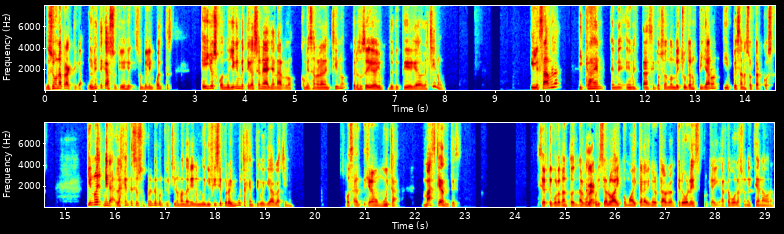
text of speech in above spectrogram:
Entonces es una práctica. En este caso, que son delincuentes, ellos cuando llegan investigaciones a allanarlo, comienzan a hablar en chino, pero sucede que hay un detective que habla chino. Y les habla y caen en, en, esta situación donde chuta nos pillaron y empiezan a soltar cosas. Que no es, mira, la gente se sorprende porque el chino mandarín es muy difícil, pero hay mucha gente que hoy día habla chino. O sea, dijéramos mucha, más que antes. ¿Cierto? Y por lo tanto, en algunas policías lo hay, como hay carabineros que hablan creolés, porque hay harta población haitiana ahora.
